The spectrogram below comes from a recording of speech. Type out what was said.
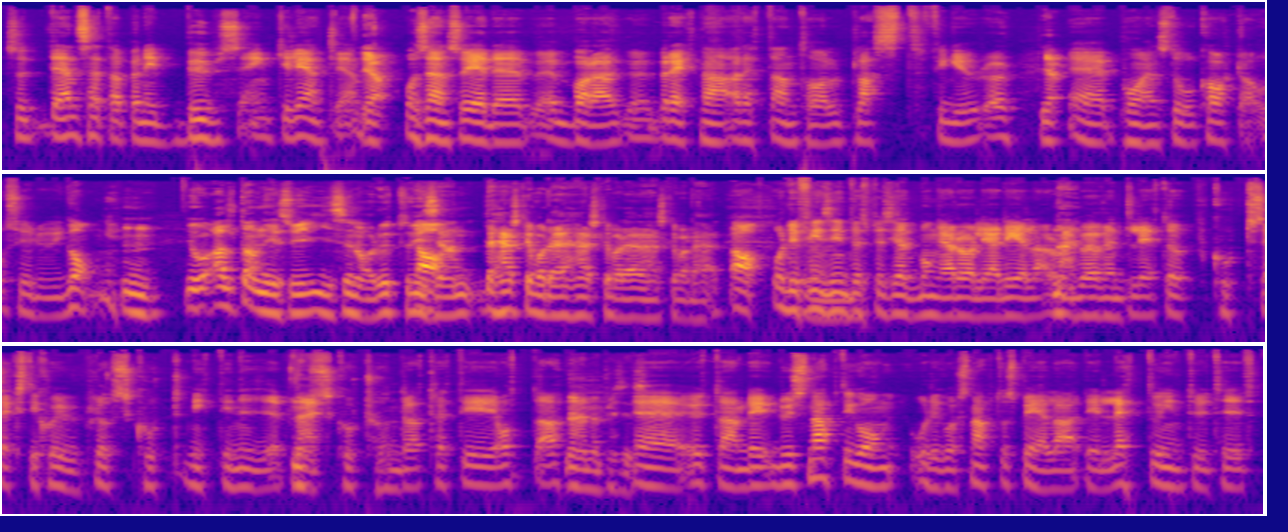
Så den setupen är busenkel egentligen. Ja. Och sen så är det eh, bara beräkna rätt antal plastfigurer Ja. eh, på en stor karta och så är du igång. Mm. Jo, allt anges ju i scenariot. Så visar Ja. han det här ska vara det här, ska vara det här, här ska vara det här. Ja, och det finns inte speciellt många rörliga delar. Och du behöver inte leta upp kort 67 plus kort 99 plus Nej. kort 138. Nej, men precis. Eh, utan det, du är snabbt igång och det går snabbt att spela. Det är lätt och intuitivt.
